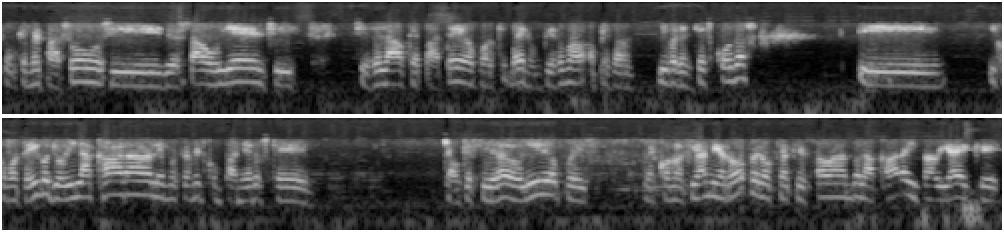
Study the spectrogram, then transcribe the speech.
por qué me pasó? Si yo he estado bien, si, si es el lado que pateo, porque, bueno, empiezo a, a pensar diferentes cosas. Y, y como te digo, yo vi la cara, le mostré a mis compañeros que, que aunque estuviera dolido, pues reconocía mi error, pero que aquí estaba dando la cara y sabía de que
